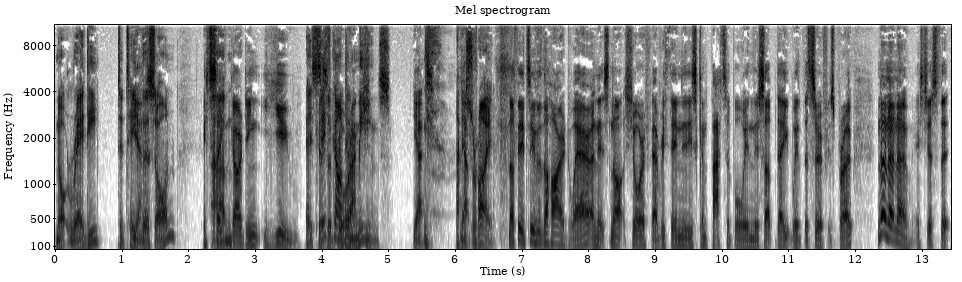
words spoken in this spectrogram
not ready to take Yes. this on? it's um, safeguarding you it's because of your safeguarding me. Yes. That's Yeah. right. Nothing to do with the hardware, and it's not sure if everything is compatible in this update with the Surface Pro. No, no, no. It's just that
